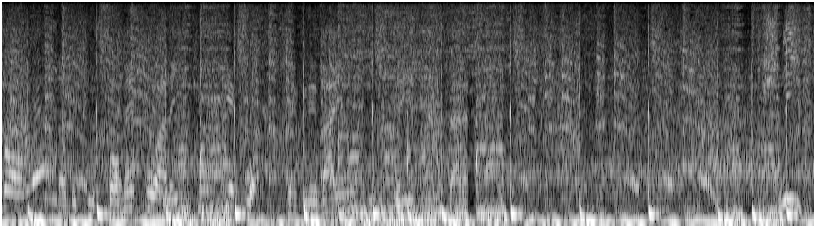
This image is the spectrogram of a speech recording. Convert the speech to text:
Kolejny! To być już po meczu, ale im się uciekło. Przegrywają, kibice jednak stara. Ślizg!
